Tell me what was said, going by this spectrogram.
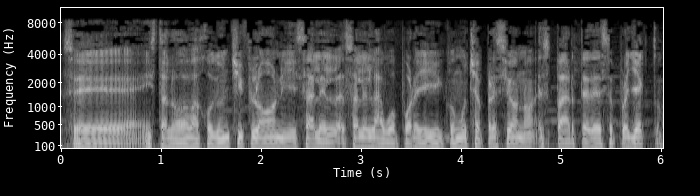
se instaló abajo de un chiflón y sale el, sale el agua por ahí con mucha presión, ¿no? Es parte de ese proyecto.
